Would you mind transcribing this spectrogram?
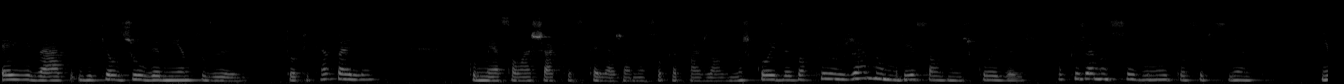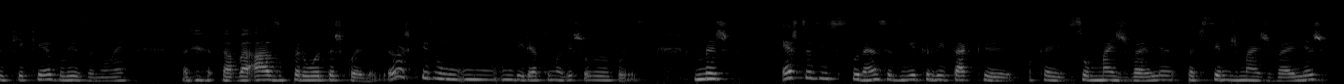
é a idade e aquele julgamento de estou a ficar velha. Começam a achar que eu se calhar já não sou capaz de algumas coisas, ou que eu já não mereço algumas coisas, ou que eu já não sou bonita o suficiente. E o que é que é a beleza, não é? Dava aso para outras coisas. Eu acho que fiz um, um, um direto uma vez sobre a beleza. Mas estas inseguranças e acreditar que, ok, sou mais velha, parecemos mais velhas,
